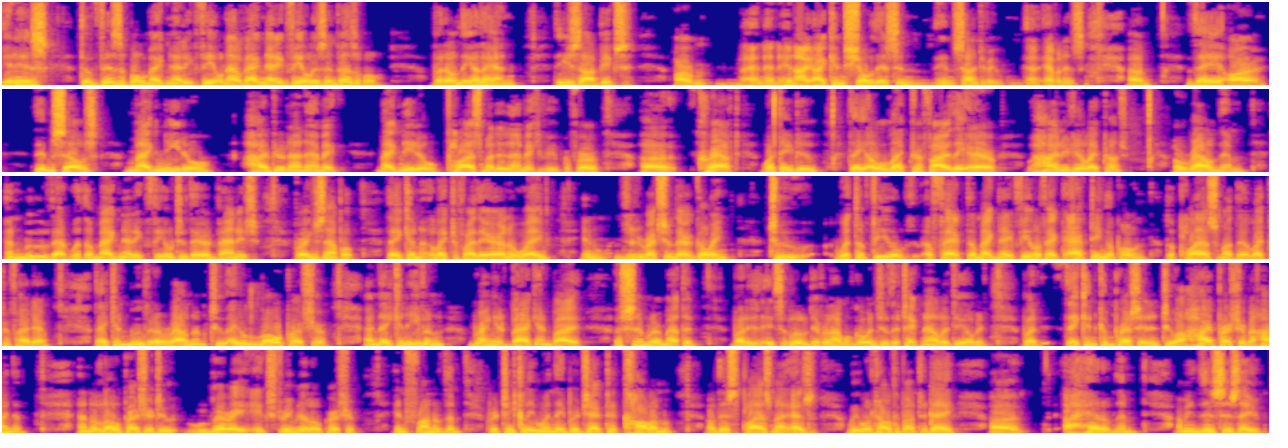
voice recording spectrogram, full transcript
it is the visible magnetic field. Now, magnetic field is invisible, but on the other hand, these objects are, and, and, and I, I can show this in, in scientific uh, evidence, uh, they are themselves magneto hydrodynamic, magneto plasma dynamic, if you prefer, uh, craft, what they do, they electrify the air, high energy electrons around them and move that with a magnetic field to their advantage. For example, they can electrify the air in a way in the direction they're going to with the field effect, the magnetic field effect acting upon the plasma, the electrified air, they can move it around them to a low pressure and they can even bring it back in by a similar method, but it's a little different. I won't go into the technology of it, but they can compress it into a high pressure behind them and a low pressure to very extremely low pressure in front of them, particularly when they project a column of this plasma, as we will talk about today, uh, ahead of them. I mean, this is a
